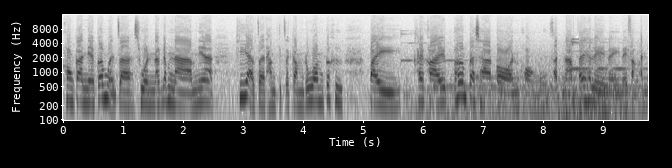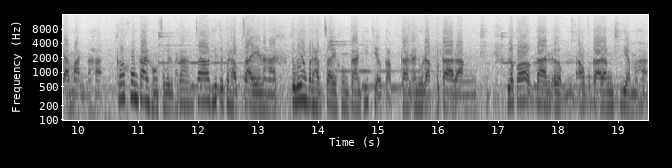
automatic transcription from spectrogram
โครงการเนี้ยก็เหมือนจะชวนนักดำน้ำเนี่ย ที่อยากจะทำกิจกรรมร่วมก็คือ ไปคล้ายๆ เพิ่มประชากรของสัตว์น้ำใต้ทะเลในในฝั่งอันดามันนะคะ ก็โครงการของสมเด็จพระนางเจ้าที่ตัวประทับใจนะคะ ตัวก็ยังประทับใจโครงการที่เกี่ยวกับการอนุรักษ์ปะการังทีแล้วก็การเอิ่มเอาปะการังเทียมอะค่ะ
